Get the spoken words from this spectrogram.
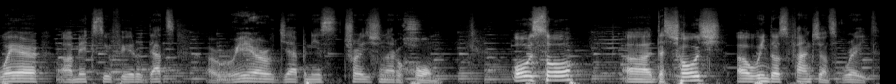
where makes you feel that's a real Japanese traditional home. Also, uh, the shoji uh, windows functions great.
